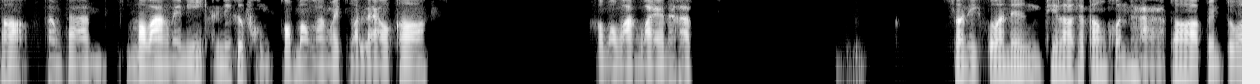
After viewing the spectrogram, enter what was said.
ก็ทำการมาวางในนี้ อันนี้คือผมก๊อปมาวางไว้ก่อนแล้ว ก็ เอามาวางไว้นะครับ ส่วนอีกตัวหนึ่งที่เราจะต้องค้นหาก็เป็นตัว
